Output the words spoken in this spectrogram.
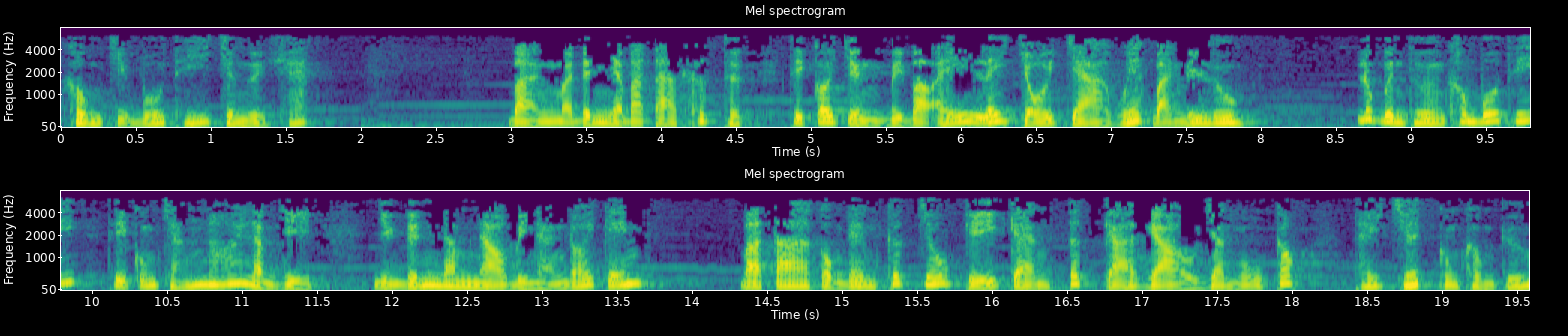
không chịu bố thí cho người khác. Bạn mà đến nhà bà ta khất thực thì coi chừng bị bà ấy lấy chổi chà quét bạn đi luôn. Lúc bình thường không bố thí thì cũng chẳng nói làm gì, nhưng đến năm nào bị nạn đói kém, bà ta còn đem cất giấu kỹ càng tất cả gạo và ngũ cốc, thấy chết cũng không cứu.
